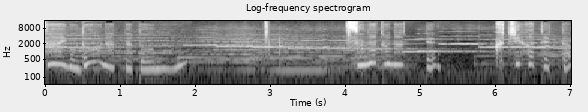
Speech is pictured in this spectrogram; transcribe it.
最後どうなったと思う？砂となって朽ち果てた。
